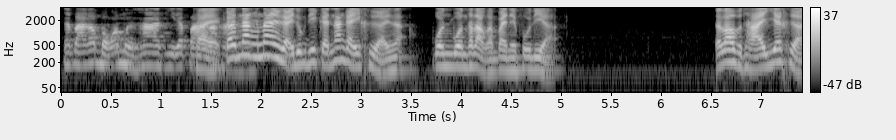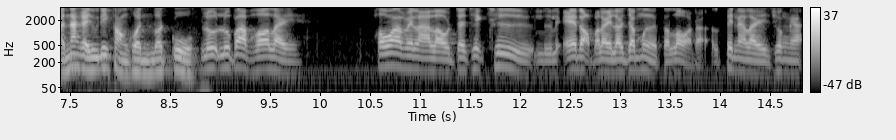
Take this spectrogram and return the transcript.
แล้วป้าก็บอกว่าหมื่นห้านาทีแล้วป้าใช่หาก็นั่งนั่งอยู่กับไอ้ดุกดิกกันนั่งกับไอ้เขือน่ะวนวนสลับกันไปในฟูเรีย แล้วรอบสุดท้ายไอ้เหี้ยเขือนั่งกับไอ้ดุกดิกสองคนรถกู รู้รู้ป่ะเพราะอะไร เพราะว่าเวลาเราจะเช็คชื่อ หรือแอร์ดรอปอะไรเราจะเหม่อตลอดอะเป็นอะไรช่วงเนี้ย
